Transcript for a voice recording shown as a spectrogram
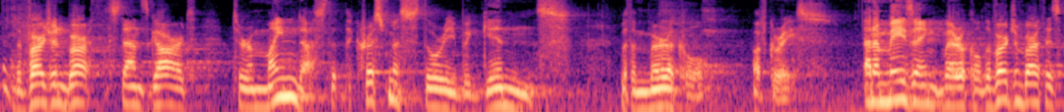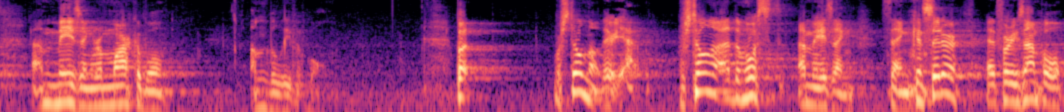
The virgin birth stands guard to remind us that the Christmas story begins with a miracle of grace. An amazing miracle. The virgin birth is amazing, remarkable, unbelievable. But we're still not there yet. We're still not at the most amazing thing. Consider, uh, for example,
